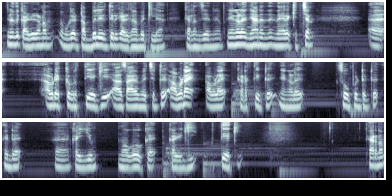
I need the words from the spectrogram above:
ഇതിനൊന്ന് കഴുകണം നമുക്ക് ടബിലിരുത്തിയിട്ട് കഴുകാൻ പറ്റില്ല. കാരണം എന്താ വെച്ച് കഴിഞ്ഞാൽ ഞങ്ങൾ ഞാൻ നേരെ കിച്ചൺ അവിടെയൊക്കെ വൃത്തിയാക്കി ആ സാധനം വെച്ചിട്ട് അവിടെ അവളെ കിടത്തിയിട്ട് ഞങ്ങൾ സോപ്പിട്ടിട്ട് അതിന്റെ കയ്യും മുഖമൊക്കെ കഴുകി വൃത്തിയാക്കി. കാരണം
